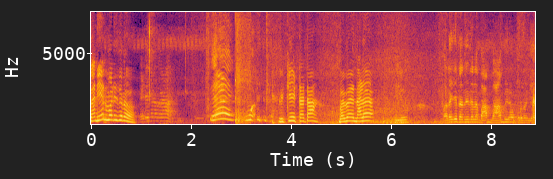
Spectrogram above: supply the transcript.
ನಾನು ಏನು ಮಾಡಿದ್ದೇನು? ಏ ವಿಕ್ಕಿ ಟಾಟಾ ಬೈ ಬೈ ನಾಳೆ. ಪಟಾಕಿ ತಂದಿದ್ದೆಲ್ಲ ಬಾಂಬ್ ಬಾಂಬ್ ಇರೋ ಕೊಡ್ದಂಗೆ.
